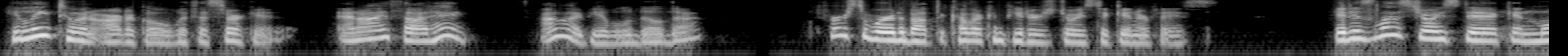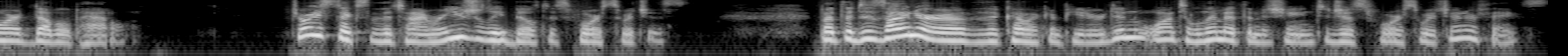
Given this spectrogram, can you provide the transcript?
He linked to an article with a circuit, and I thought, hey, I might be able to build that. First, a word about the color computer's joystick interface. It is less joystick and more double paddle. Joysticks of the time were usually built as four switches. But the designer of the color computer didn't want to limit the machine to just four switch interface.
